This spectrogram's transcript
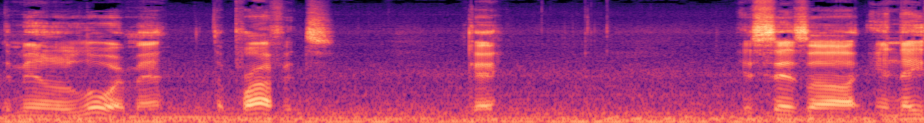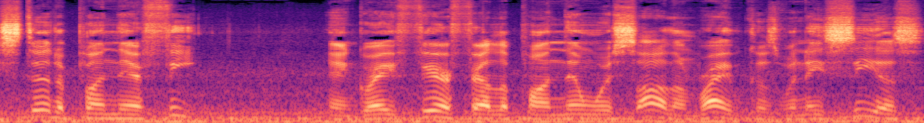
the men of the Lord, man, the prophets. Okay. It says, uh, and they stood upon their feet, and great fear fell upon them which saw them, right? Because when they see us,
